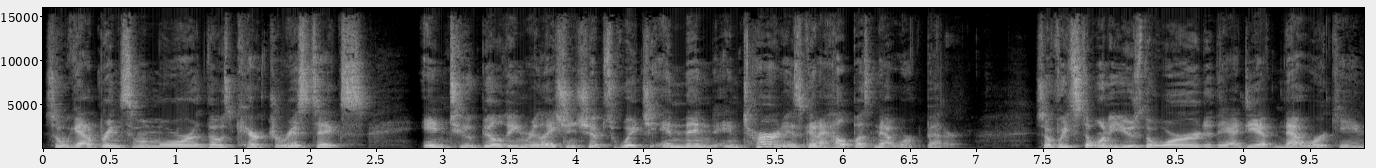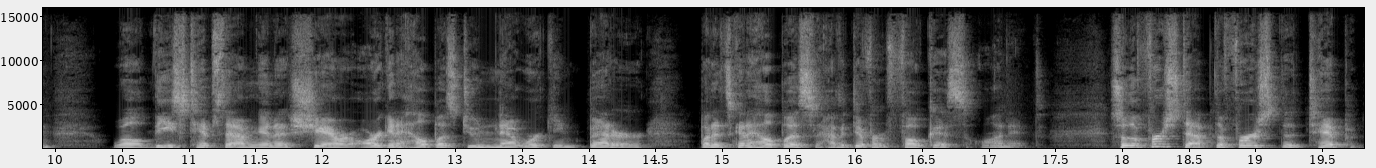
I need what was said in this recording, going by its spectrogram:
So we got to bring some more of those characteristics into building relationships, which in then in turn is going to help us network better. So if we still want to use the word, the idea of networking, well, these tips that I'm going to share are going to help us do networking better, but it's going to help us have a different focus on it. So the first step, the first the tip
